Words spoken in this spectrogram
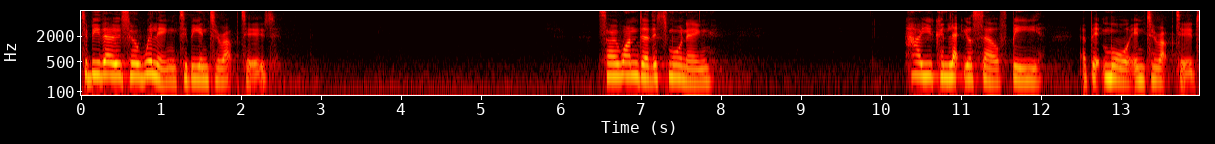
to be those who are willing to be interrupted. So I wonder this morning how you can let yourself be a bit more interrupted.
